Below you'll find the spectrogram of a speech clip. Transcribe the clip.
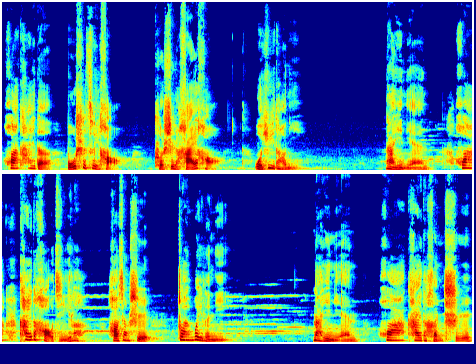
花开的不是最好。”可是还好，我遇到你。那一年，花开的好极了，好像是专为了你。那一年，花开的很迟，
